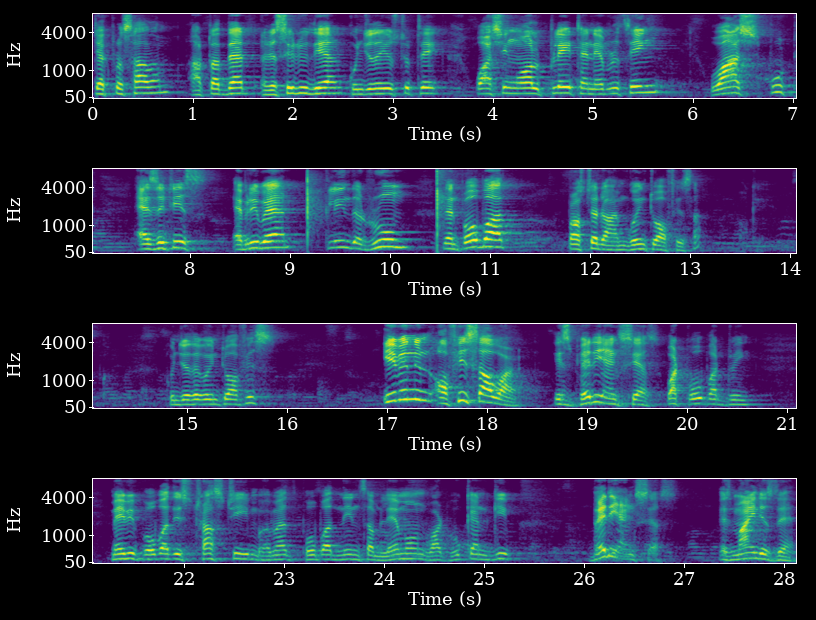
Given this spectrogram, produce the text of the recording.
take prasadam. After that, residue there, Kunjoda used to take, washing all plate and everything, wash, put as it is everywhere, clean the room. Then Prabhupada, prostrate, I am going to office. Huh? Okay. Kunjoda going to office. Even in office hour, is very anxious. What Prabhupada doing? Maybe Prabhupada is trusty, Prabhupada needs some lemon, what, who can give? Very anxious. His mind is there.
